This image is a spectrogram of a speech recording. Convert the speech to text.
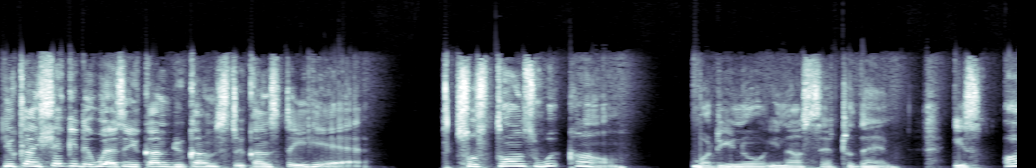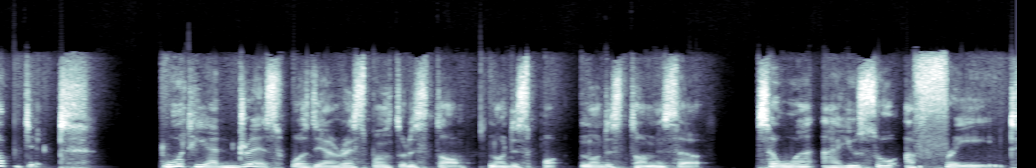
You can shake it away and say you can't you can't you can't stay here. So storms will come. But you know, he now said to them, his object, what he addressed was their response to the storm, not the, not the storm itself. So why are you so afraid?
